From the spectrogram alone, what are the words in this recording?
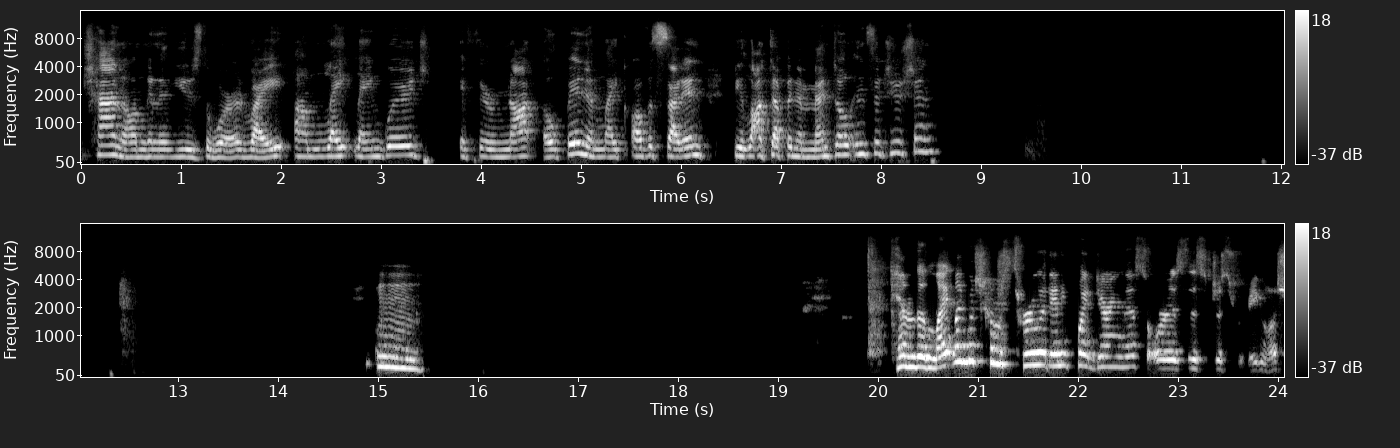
channel, I'm going to use the word, right? Um, light language if they're not open and like all of a sudden be locked up in a mental institution? Mm. Can the light language come through at any point during this, or is this just for English?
